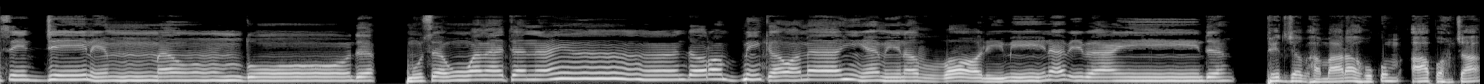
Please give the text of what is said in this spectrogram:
سجيل منضود مسومة عند ربك وما هي من الظالمين ببعيد پھر جب ہمارا حکم آ پہنچا،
